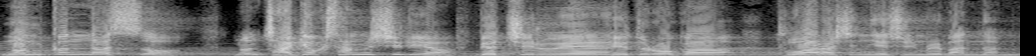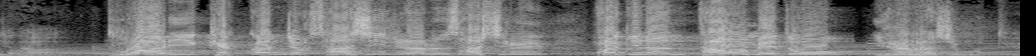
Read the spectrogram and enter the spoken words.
넌 끝났어. 넌 자격 상실이야. 며칠 후에 베드로가 부활하신 예수님을 만납니다. 부활이 객관적 사실이라는 사실을 확인한 다음에도 일어나지 못해요.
